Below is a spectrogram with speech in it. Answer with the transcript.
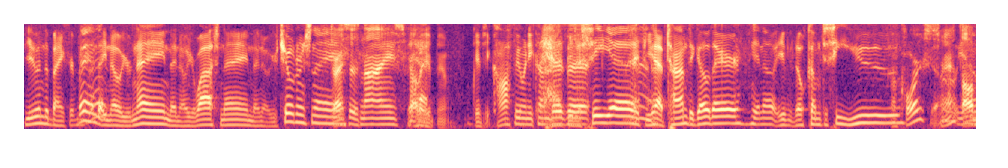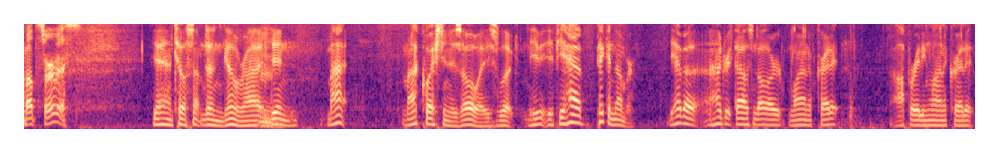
You and the banker, man, they know your name, they know your wife's name, they know your children's name. Dress is nice. Probably Yeah. you know, gives you coffee when you come Happy visit. to see you. If you have time to go there, you know, even they'll come to see you. Of course, yeah, it's all know. about service. Yeah, until something doesn't go right. Mm. And then my my question is always, look, if you have pick a number, you have a hundred thousand dollar line of credit, operating line of credit,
